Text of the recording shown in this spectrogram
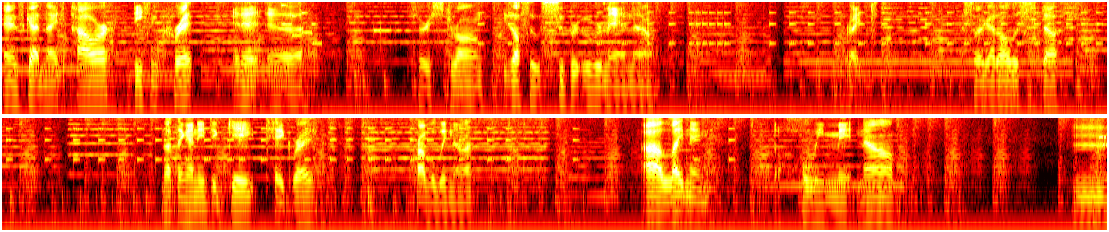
and it's got nice power. Decent crit. And it, uh... It's very strong. He's also super Uberman now. Right. So I got all this stuff. Nothing I need to gate take, right? Probably not. Ah, lightning. The holy mate. Now... Hmm.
